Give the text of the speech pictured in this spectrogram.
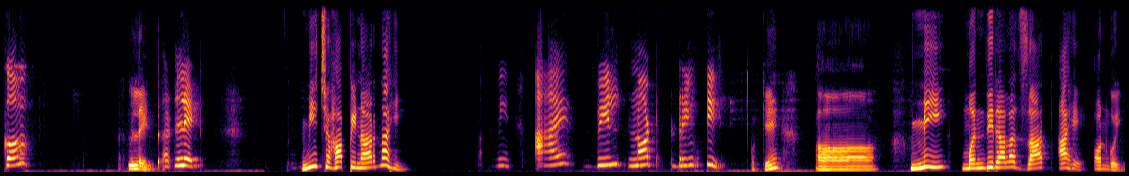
come late late मी चहा पिणार नाही. मी I will not drink tea okay. मी मंदिराला जात आहे on going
